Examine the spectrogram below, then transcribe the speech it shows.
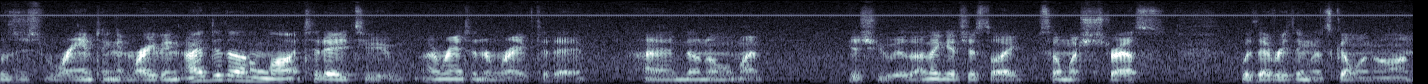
was just ranting and raving. I did that a lot today too. I ranted and raved today. I don't know what my issue is. I think it's just like so much stress with everything that's going on.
